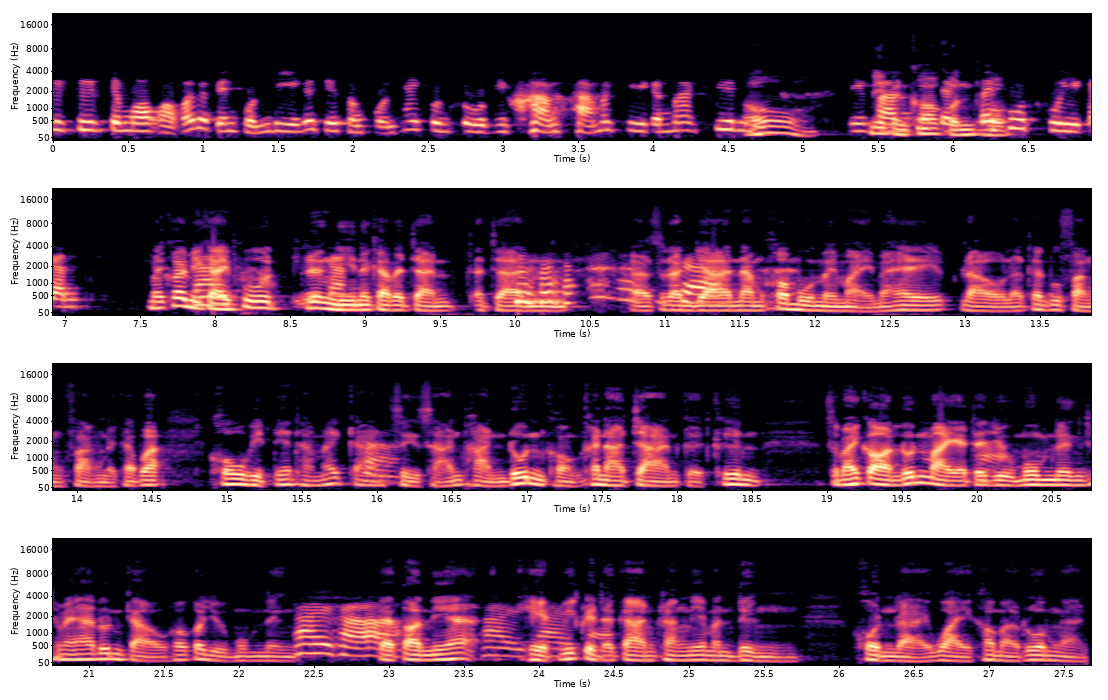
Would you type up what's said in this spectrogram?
คือคือจะมองออกว่าจะเป็นผลดีก็คือส่งผลให้คุณครูมีความสามัคคีกันมากขึ้น มีความที่จะได้พูดคุยกัน ไม่ค่อยมีใครพูดเรื่องนี้นะครับ อาจารย์อาจารย์สรัญญานำข้อมูลใหม่ ๆ มาให้เราและท่านผู้ฟังฟังนะครับ ว่าโควิดเนี่ยทำให้การสื่อสารผ่านรุ่นของคณาจารย์เกิดขึ้น สมัยก่อนรุ่นใหม่อาจจะอยู่มุมหนึ่งใช่ไหมฮะรุ่นเก่าเขาก็อยู่มุมหนึ่งใช่ค่ะแต่ตอนนี้เหตุวิกฤตการณ์ครั้งนี้มันดึงคนหลายวัยเข้ามาร่วมงาน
